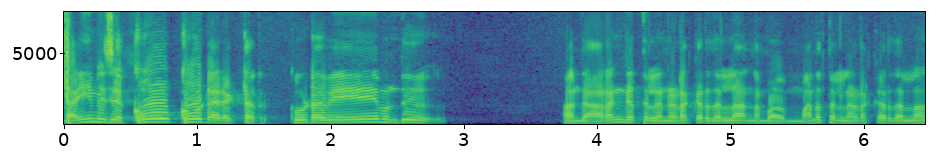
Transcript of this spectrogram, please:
Time is a co co director கூடவே வந்து அந்த அரங்கத்தில் நடக்கிறதெல்லாம் நம்ம மனத்தில் நடக்கிறதெல்லாம்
